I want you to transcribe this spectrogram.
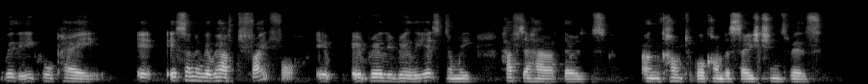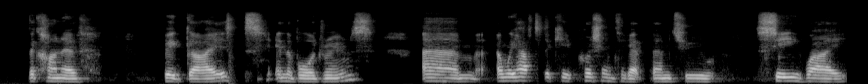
with equal pay, it, it's something that we have to fight for. It, it really, really is. And we have to have those uncomfortable conversations with the kind of big guys in the boardrooms. Um, and we have to keep pushing to get them to see why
